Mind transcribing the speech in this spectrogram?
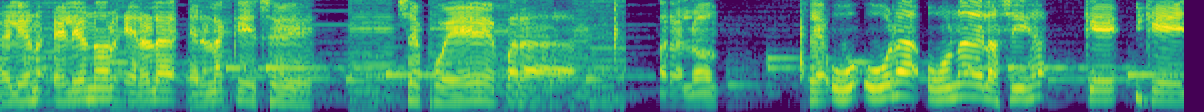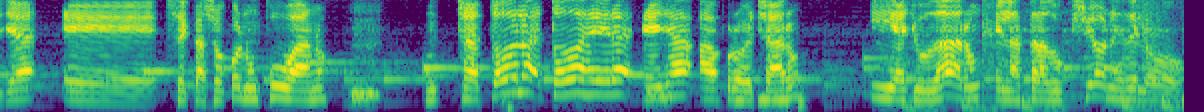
Eleonor, Eleonor era la, era la que se, se fue para, para Londres. O sea, hubo una, una de las hijas que, que ella eh, se casó con un cubano. O sea, todas, las- todas era, ellas aprovecharon y ayudaron en las traducciones de los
